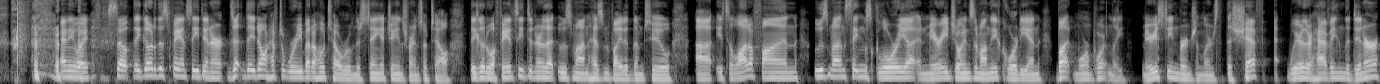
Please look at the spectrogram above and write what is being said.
anyway, so they go to this fancy dinner. They don't have to worry about a hotel room. They're staying at Jane's friend's hotel. They go to a fancy dinner that Usman has invited them to. Uh, it's a lot of fun. Usman sings Gloria, and Mary joins him on the accordion. But more importantly, Mary Steenburgen learns that the chef where they're having the dinner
